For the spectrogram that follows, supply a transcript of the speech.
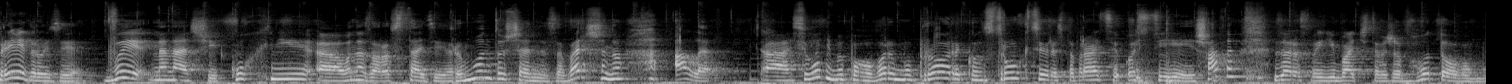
Привіт, друзі! Ви на нашій кухні. Е, Вона зараз в стадії ремонту, ще не завершено. Але е, сьогодні ми поговоримо про реконструкцію, реставрацію ось цієї шафи. Зараз ви її бачите вже в готовому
